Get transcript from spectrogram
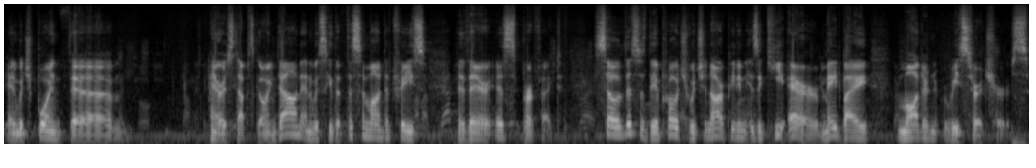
in which point the error stops going down, and we see that this amount of trees there is perfect. So this is the approach which, in our opinion, is a key error made by modern researchers.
